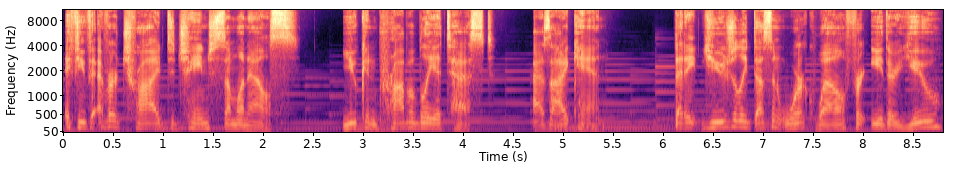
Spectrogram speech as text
If you've ever tried to change someone else, you can probably attest, as I can, that it usually doesn't work well for either you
